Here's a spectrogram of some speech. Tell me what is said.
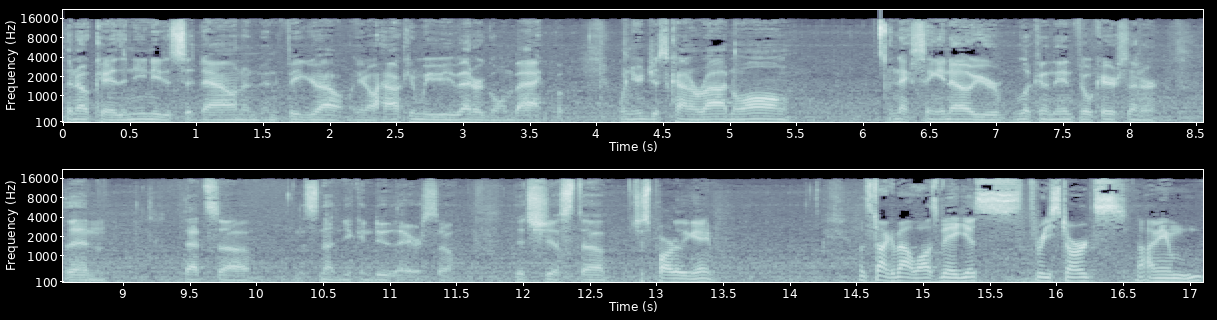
then okay, then you need to sit down and, and figure out you know how can we be better going back. But when you're just kind of riding along, next thing you know, you're looking at the infield care center, then that's uh, that's nothing you can do there. So it's just uh, just part of the game. Let's talk about Las Vegas. Three starts. I mean,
